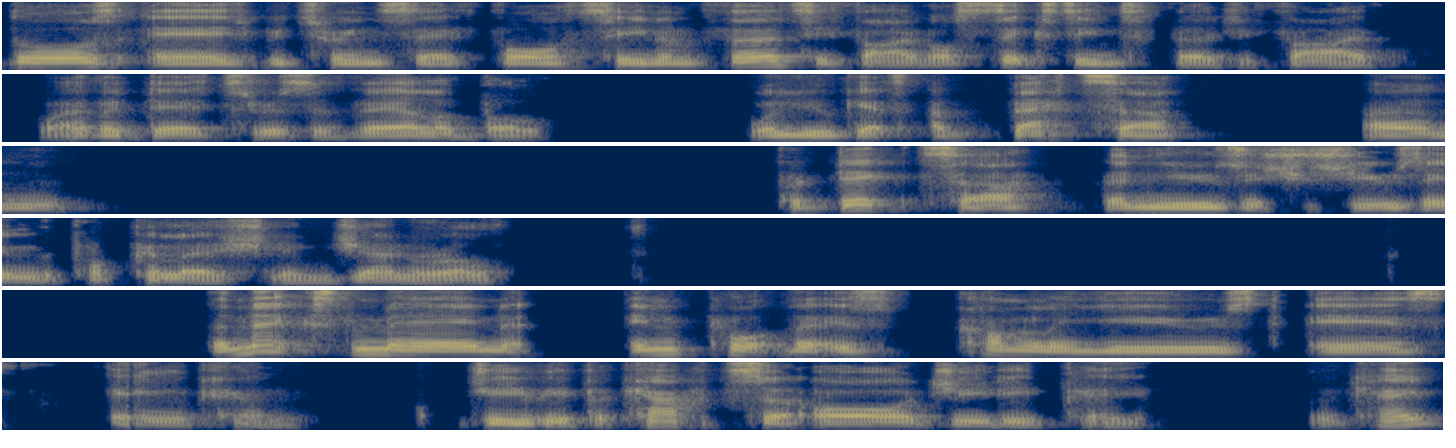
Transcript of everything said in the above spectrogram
those aged between, say, 14 and 35 or 16 to 35, whatever data is available? Will you get a better um, predictor than users just using the population in general? The next main input that is commonly used is income, GDP per capita or GDP. Okay.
